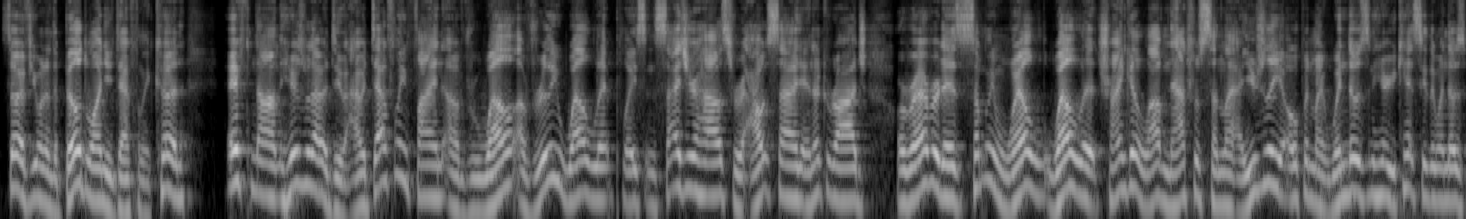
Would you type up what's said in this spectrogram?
So if you wanted to build one, you definitely could. If not, here's what I would do. I would definitely find a well, a really well lit place inside your house or outside in a garage or wherever it is, something well well lit. Try and get a lot of natural sunlight. I usually open my windows in here. You can't see the windows,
